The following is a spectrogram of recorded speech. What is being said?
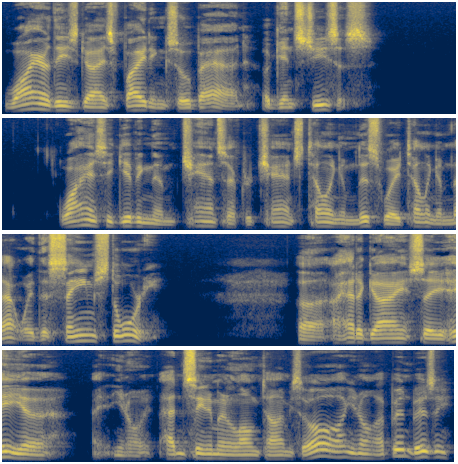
why are these guys fighting so bad against Jesus? Why is he giving them chance after chance, telling them this way, telling them that way, the same story? Uh, I had a guy say, Hey, uh, you know, hadn't seen him in a long time. He said, Oh, you know, I've been busy.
